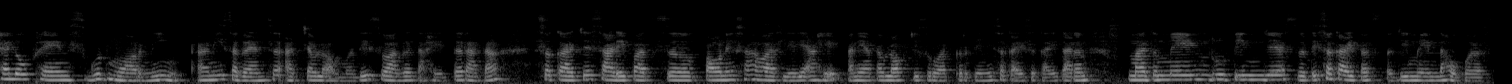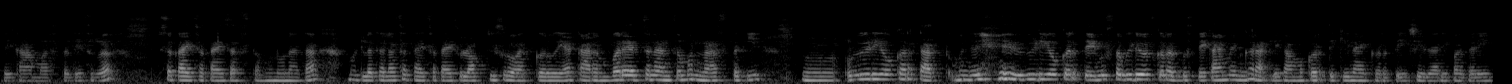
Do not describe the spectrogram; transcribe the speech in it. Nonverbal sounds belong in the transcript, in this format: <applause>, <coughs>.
Hello friends good morning आणि सगळ्यांचं आजच्या ब्लॉगमध्ये स्वागत आहे. तर आता सकाळचे साडेपाच पावणे सहा वाजलेले आहेत आणि आता ब्लॉगची सुरुवात करते मी सकाळी सकाळी. कारण माझं मेन रुटीन जे असतं ते सकाळीच असतं. जी मेन धावपळ असते काम असतं ते सगळं सकाळी सकाळीच असतं म्हणून आता म्हटलं चला सकाळी सकाळीच ब्लॉगची सुरुवात करूया. कारण बऱ्याच जणांचं म्हणणं असतं की व्हिडिओ करतात. म्हणजे <laughs> व्हिडिओ करते नुसतं व्हिडिओच करत बसते. काय माहीत घरातली कामं करते की नाही करते शेजारी पाजारी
